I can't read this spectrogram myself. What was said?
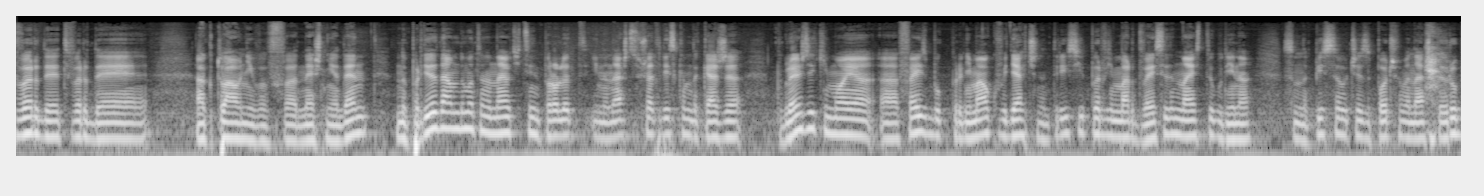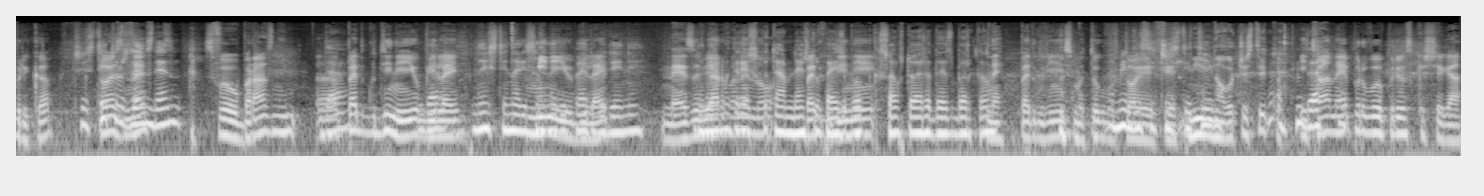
твърде, твърде актуални в а, днешния ден. Но преди да дам думата на най-отицин пролет и на нашите слушатели, искам да кажа, поглеждайки моя а, фейсбук, преди малко видях, че на 31 март 2017 година съм написал, че започваме нашата рубрика. Честит рожден ден. Своеобразни Да. а, 5 години юбилей. Да, наистина ли са Мини минали 5 юбилей. години? Не е за Да няма вярване, грешка но там, нещо Фейсбук, години... софтуера да е сбъркал. Не, 5 години сме тук в Ами да този си ефир. честити. Ми, много честито. И Да. това не е първоаприлска шега,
